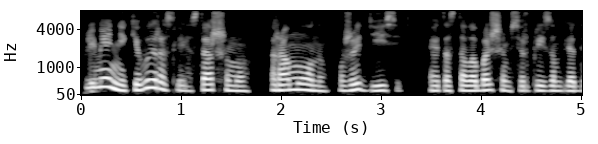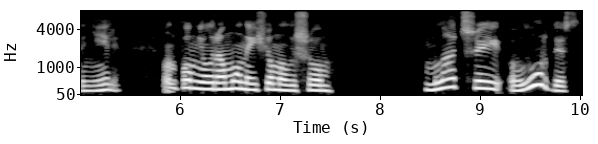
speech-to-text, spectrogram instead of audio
Племянники выросли, старшему Рамону уже 10. Это стало большим сюрпризом для Даниэля. Он помнил Рамона еще малышом. Младшей Лурдес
